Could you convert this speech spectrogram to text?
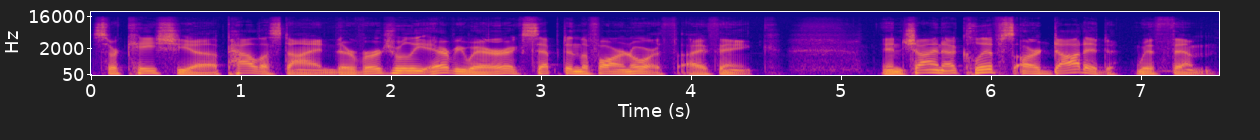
Circassia, Palestine, they're virtually everywhere except in the far north, I think. In China, cliffs are dotted with them.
